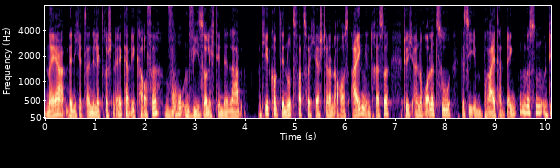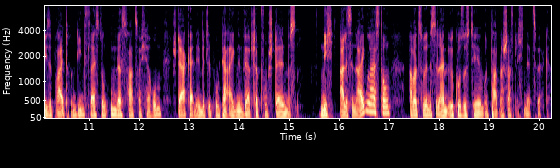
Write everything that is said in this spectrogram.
naja, wenn ich jetzt einen elektrischen LKW kaufe, wo und wie soll ich den denn laden? Und hier kommt den Nutzfahrzeugherstellern auch aus Eigeninteresse durch eine Rolle zu, dass sie eben breiter denken müssen und diese breiteren Dienstleistungen um das Fahrzeug herum stärker in den Mittelpunkt der eigenen Wertschöpfung stellen müssen. Nicht alles in Eigenleistung, aber zumindest in einem Ökosystem und partnerschaftlichen Netzwerk.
